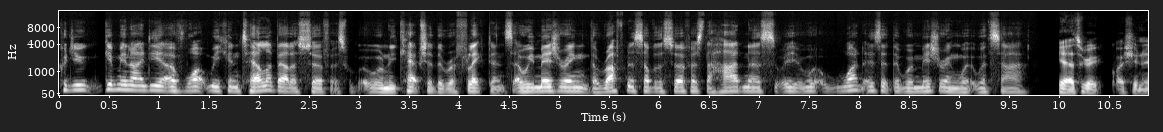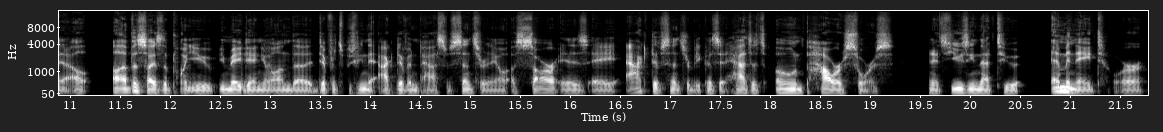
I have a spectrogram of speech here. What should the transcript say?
Could you give me an idea of what we can tell about a surface when we capture the reflectance? Are we measuring the roughness of the surface, the hardness? What is it that we're measuring with, with SAR? Yeah, that's a great question. And I'll, I'll emphasize the point you, you made, Daniel, on the difference between the active and passive sensor. You know, a SAR is a active sensor because it has its own power source, and it's using that to emanate or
